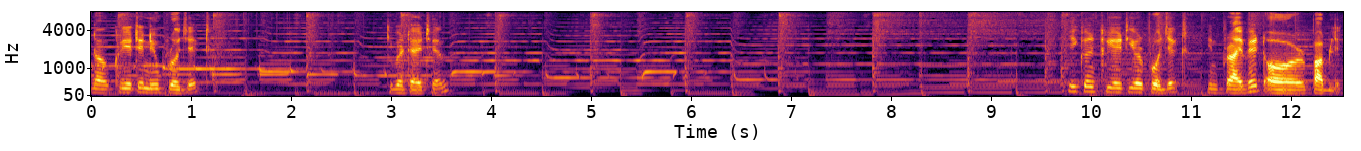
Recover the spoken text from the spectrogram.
Now create a new project. Give a title you can create your project in private or public.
